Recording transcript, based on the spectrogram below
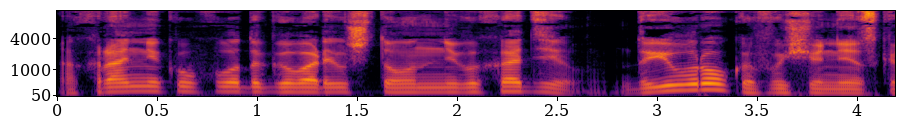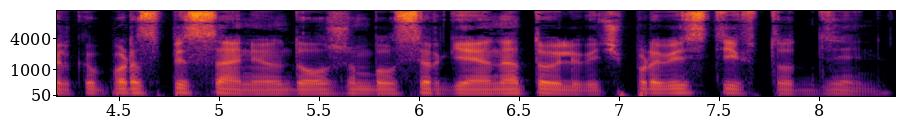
Охранник ухода говорил, что он не выходил, да и уроков еще несколько по расписанию должен был Сергей Анатольевич провести в тот день.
